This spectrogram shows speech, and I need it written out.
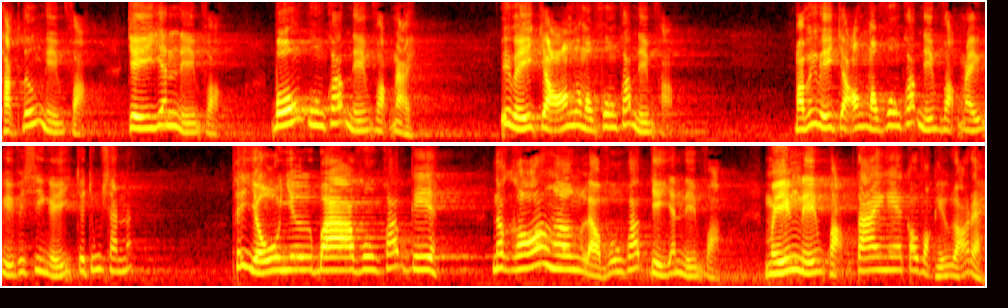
thật tướng niệm phật, trì danh niệm phật, bốn phương pháp niệm phật này, quý vị chọn một phương pháp niệm phật. Mà quý vị chọn một phương pháp niệm phật này, quý vị phải suy nghĩ cho chúng sanh á. Thí dụ như ba phương pháp kia nó khó hơn là phương pháp trì danh niệm phật. Miệng niệm phật, tai nghe câu phật hiệu rõ ràng.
